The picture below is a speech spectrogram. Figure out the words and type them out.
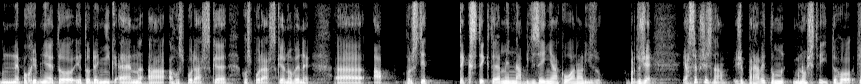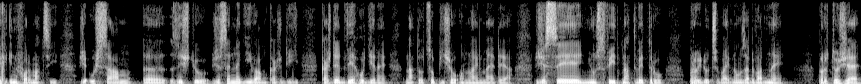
nepochybně je to, je to deník N a, a hospodářské, hospodářské noviny. E, a prostě texty, které mi nabízejí nějakou analýzu. Protože já se přiznám, že právě to množství toho, těch informací, že už sám e, zjišťu, že se nedívám každý, každé dvě hodiny na to, co píšou online média, že si newsfeed na Twitteru projdu třeba jednou za dva dny, protože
